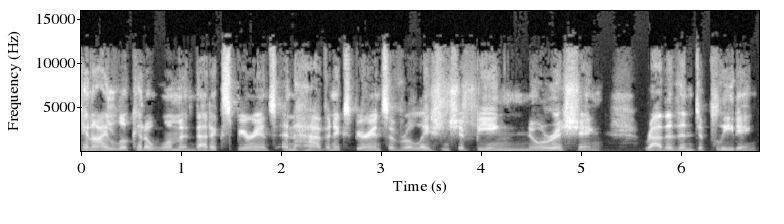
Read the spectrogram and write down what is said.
can I look at a woman that experience and have an experience of relationship being nourishing rather than depleting,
